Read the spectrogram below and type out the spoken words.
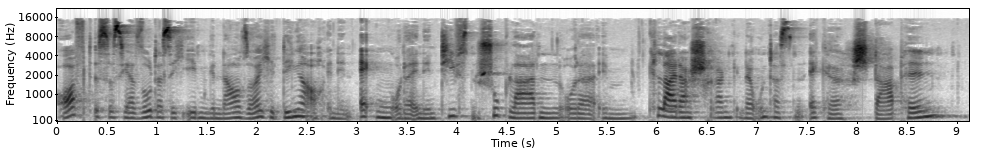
oft ist es ja so, dass sich eben genau solche Dinge auch in den Ecken oder in den tiefsten Schubladen oder im Kleiderschrank in der untersten Ecke stapeln.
